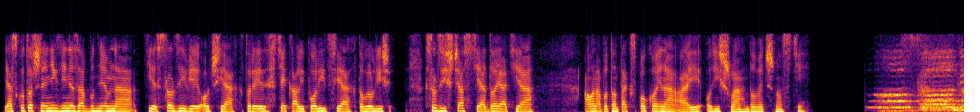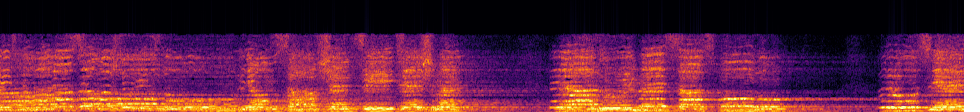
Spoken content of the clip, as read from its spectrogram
Ja skutočne nikdy nezabudnem na tie slzy v jej očiach, ktoré stekali po líciach, to boli slzy šťastia, dojatia. A ona potom tak spokojná aj odišla do väčšnosti. všetci težme, radujme sa spolu, vrúcne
